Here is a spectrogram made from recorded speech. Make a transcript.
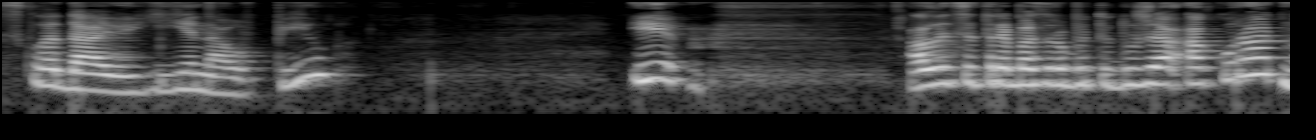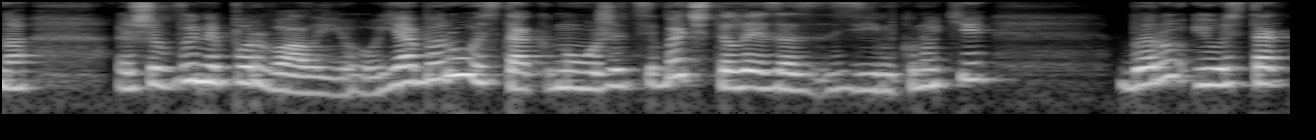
Складаю її навпіл. І... Але це треба зробити дуже акуратно, щоб ви не порвали його. Я беру ось так ножиці, бачите, леза зімкнуті. Беру і ось так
